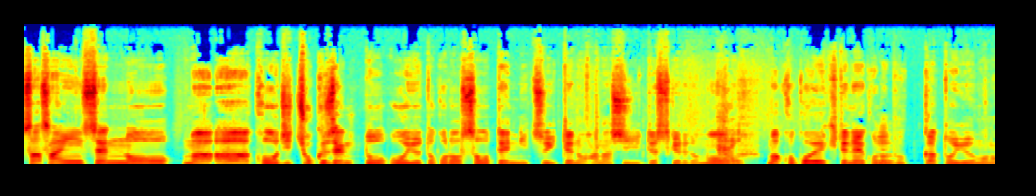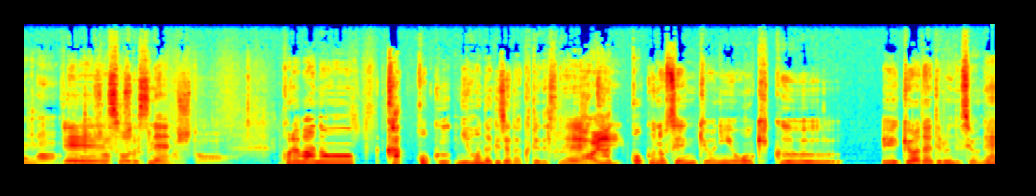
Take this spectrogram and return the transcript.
さあ、参院選の、まあ、公示直前というところ、争点についての話ですけれども、はい、まあ、ここへ来てね、この物価というものがクローズアップされてきました。うんえーね、これはあの各国、日本だけじゃなくてですね、はい、各国の選挙に大きく影響を与えてるんですよね。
